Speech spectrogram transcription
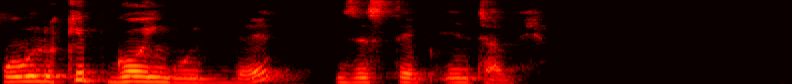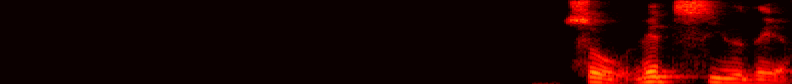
we will keep going with the easy step interview. So let's see you there.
